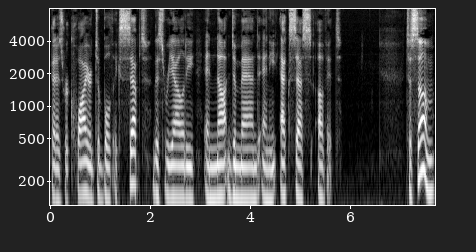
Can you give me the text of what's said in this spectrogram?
that is required to both accept this reality and not demand any excess of it. To some,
